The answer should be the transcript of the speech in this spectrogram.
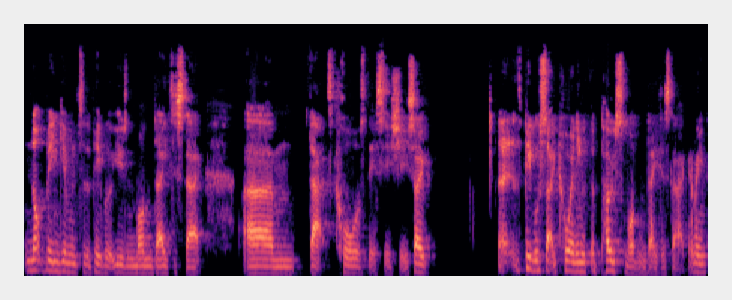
not being given to the people that are using modern data stack um, that's caused this issue. So uh, people started coining the postmodern data stack. I mean,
